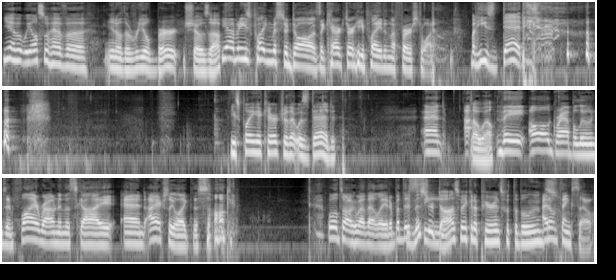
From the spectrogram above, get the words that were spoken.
Yeah, but we also have uh, you know, the real Bert shows up. Yeah, but he's playing Mr. Dawes, a character he played in the first one. But he's dead. he's playing a character that was dead. And I- Oh well. they all grab balloons and fly around in the sky, and I actually like this song. we'll talk about that later. But Did Mr. scene- Dawes make an appearance with the balloons? I don't think so.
